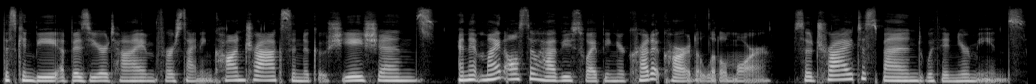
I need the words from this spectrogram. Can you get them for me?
This can be a busier time for signing contracts and negotiations. And it might also have you swiping your credit card a little more. So try to spend within your means.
